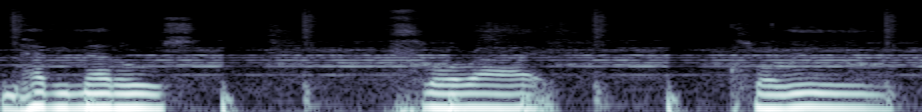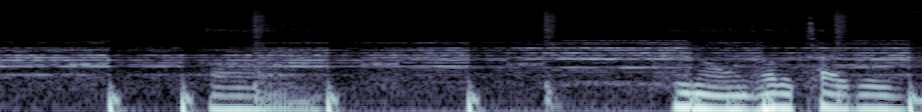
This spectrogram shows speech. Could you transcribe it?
them heavy metals, fluoride, chlorine, um, you know, and other type of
